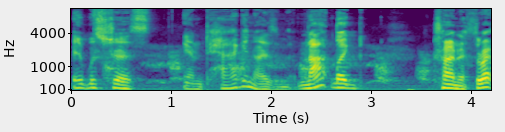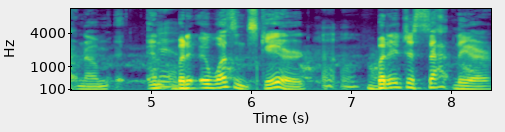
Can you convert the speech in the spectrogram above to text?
it was just antagonizing them. Not like trying to threaten them, and Yeah. but it, it wasn't scared. Uh oh. But it just sat there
